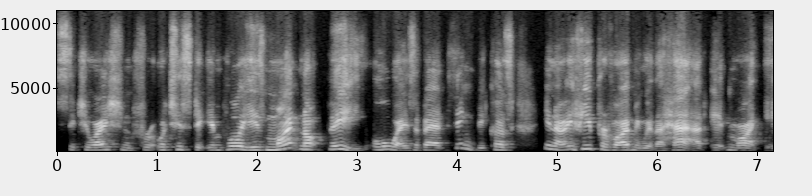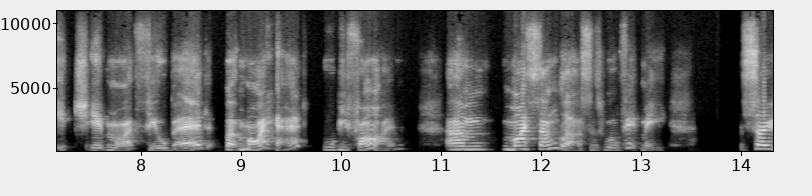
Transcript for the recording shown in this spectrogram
situation for autistic employees might not be always a bad thing because you know if you provide me with a hat it might itch it might feel bad but my hat will be fine um, my sunglasses will fit me so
